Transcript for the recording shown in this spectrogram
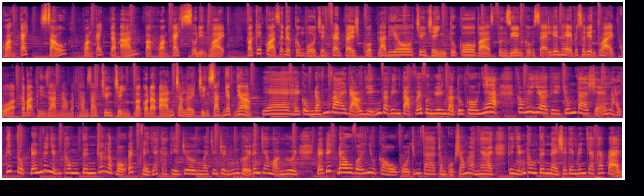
khoảng cách 6 khoảng cách đáp án và khoảng cách số điện thoại. Và kết quả sẽ được công bố trên fanpage của Pladio. Chương trình Tuco và Phương Duyên cũng sẽ liên hệ với số điện thoại của các bạn thính giả nào mà tham gia chương trình và có đáp án trả lời chính xác nhất nhá. Yeah, hãy cùng đóng vai đạo diễn và biên tập với Phương Duyên và Tuco nha. Còn bây giờ thì chúng ta sẽ lại tiếp tục đến với những thông tin rất là bổ ích về giá cả thị trường mà chương trình muốn gửi đến cho mọi người. Để biết đâu với nhu cầu của chúng ta trong cuộc sống hàng ngày thì những thông tin này sẽ đem đến cho các bạn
